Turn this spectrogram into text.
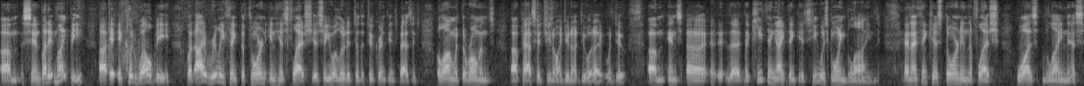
um, sin, but it might be. Uh, it, it could well be, but I really think the thorn in his flesh, as you alluded to the 2 Corinthians passage, along with the Romans uh, passage, you know, I do not do what I would do. Um, and uh, the, the key thing I think is he was going blind. And I think his thorn in the flesh was blindness.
